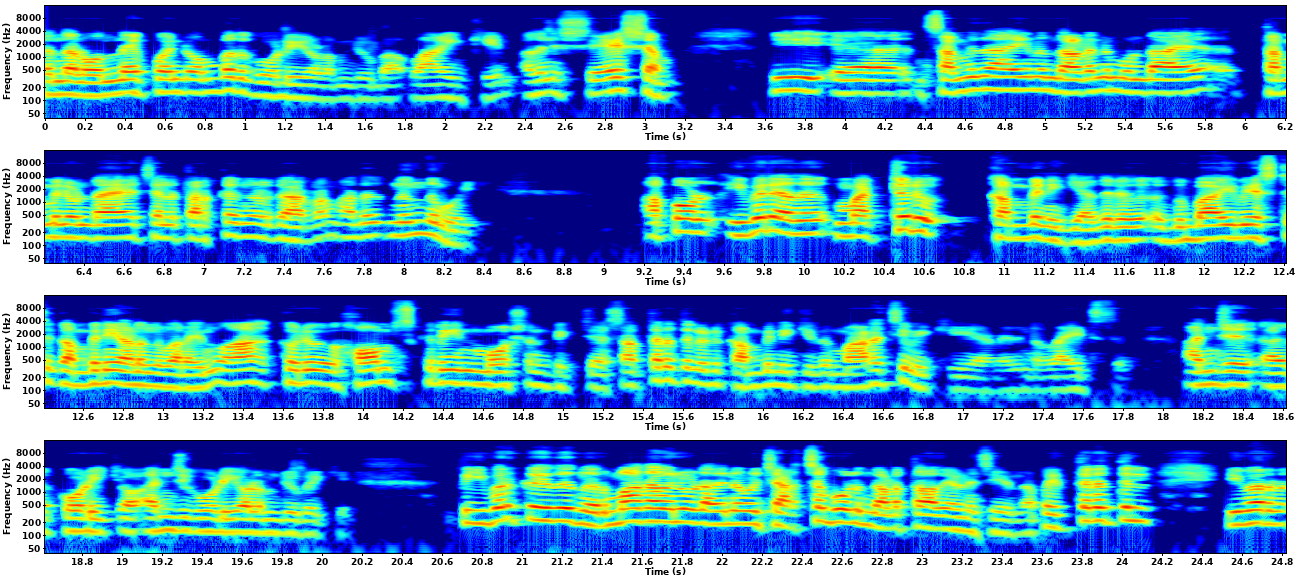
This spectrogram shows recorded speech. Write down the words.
എന്നാണ് ഒന്നേ പോയിന്റ് ഒമ്പത് കോടിയോളം രൂപ വാങ്ങിക്കുകയും അതിനുശേഷം ഈ സംവിധായകനും നടനും ഉണ്ടായ തമ്മിലുണ്ടായ ചില തർക്കങ്ങൾ കാരണം അത് നിന്നുപോയി. അപ്പോൾ ഇവരത് മറ്റൊരു കമ്പനിക്ക് അതൊരു ദുബായ് ബേസ്ഡ് കമ്പനിയാണെന്ന് പറയുന്നു. ആ ഒരു ഹോം സ്ക്രീൻ മോഷൻ പിക്ചേഴ്സ് അത്തരത്തിലൊരു കമ്പനിക്ക് ഇത് മറച്ചു വെക്കുകയാണ് ഇതിന്റെ റൈറ്റ്സ് അഞ്ച് കോടിക്കോ അഞ്ച് കോടിയോളം രൂപയ്ക്ക്. അപ്പോൾ ഇവർക്ക് ഇത് നിർമ്മാതാവിനോട് അതിനൊരു ചർച്ച പോലും നടത്താതെയാണ് ചെയ്യുന്നത്. അപ്പോൾ ഇത്തരത്തിൽ ഇവർ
